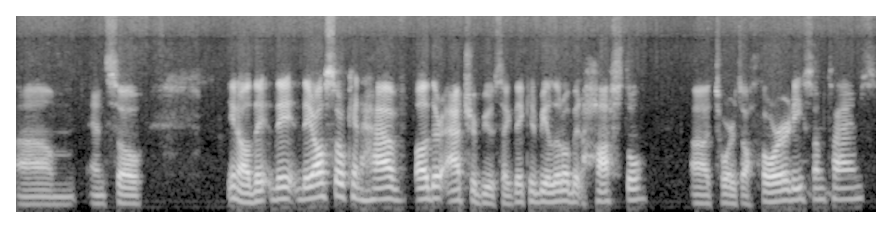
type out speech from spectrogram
Um, and so, you know, they, they, they also can have other attributes, like they could be a little bit hostile uh, towards authority sometimes.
